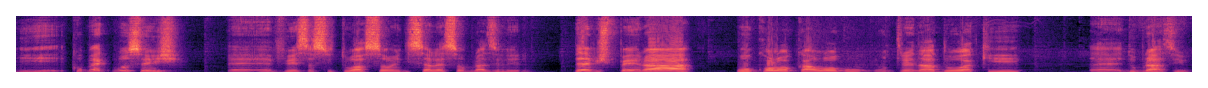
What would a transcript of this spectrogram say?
E como é que vocês é, é, vê essa situação aí de seleção brasileira? Deve esperar ou colocar logo um, treinador aqui é, do Brasil?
